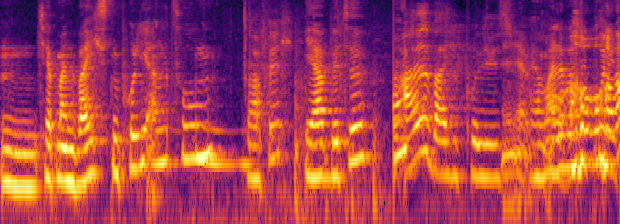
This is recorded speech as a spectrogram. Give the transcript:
Mm, ich habe meinen weichsten Pulli angezogen. Darf ich? Ja, bitte. Alle weiche Pullis. Ja, wir haben alle weiche Pullis.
